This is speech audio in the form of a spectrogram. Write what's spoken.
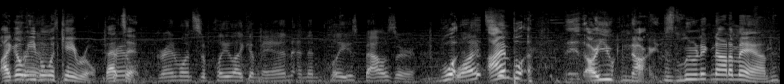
I go Gran- even with K. Rool. That's it. Gran wants to play like a man and then plays Bowser. What? What? I'm. Are you not? Is Lunik not a man?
